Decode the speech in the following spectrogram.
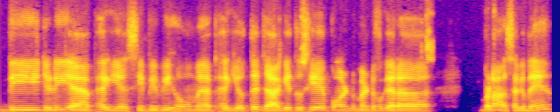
ਦੀ ਜਿਹੜੀ ਐਪ ਹੈਗੀ ਆ, ਸੀਬੀਪੀ ਹੋਮ ਐਪ ਹੈਗੀ ਉੱਤੇ ਜਾ ਕੇ ਤੁਸੀਂ ਇਹ ਅਪਾਇੰਟਮੈਂਟ ਵਗੈਰਾ ਬਣਾ ਸਕਦੇ ਆ।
